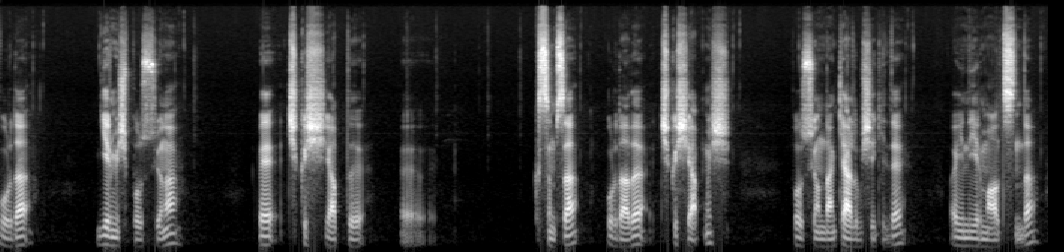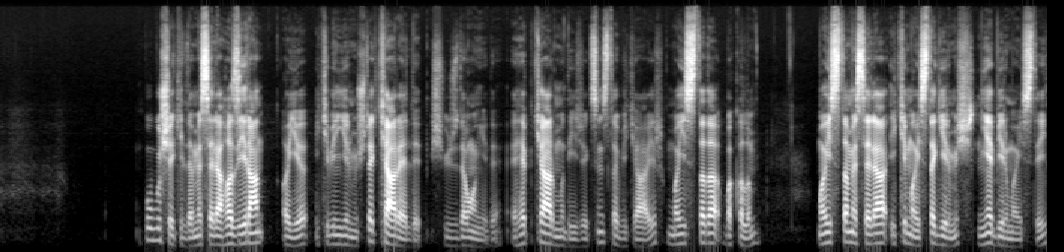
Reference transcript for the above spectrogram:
Burada girmiş pozisyona ve çıkış yaptığı, eee, kısımsa burada da çıkış yapmış. Pozisyondan kârlı bir şekilde ayın 26'sında. Bu, bu şekilde. Mesela haziran ayı 2023'te kâr elde etmiş %17. E, hep kâr mı diyeceksiniz? Tabii ki hayır. Mayıs'ta da bakalım. Mayıs'ta mesela 2 Mayıs'ta girmiş. Niye 1 Mayıs değil?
